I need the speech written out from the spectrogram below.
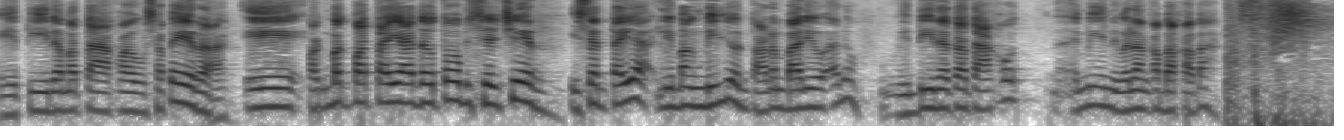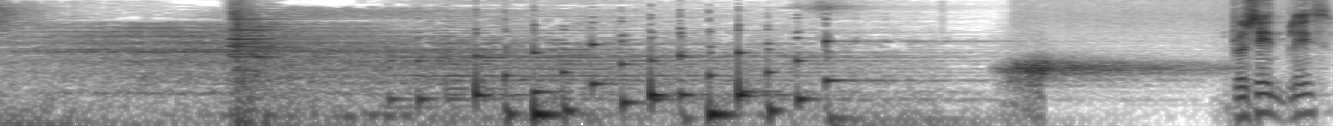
eh, tila matakaw sa pera. Eh, pag magpataya daw to, Mr. Chair, isang taya, limang milyon, parang baliw, ano, hindi natatakot. I mean, walang kaba-kaba. Proceed, please.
